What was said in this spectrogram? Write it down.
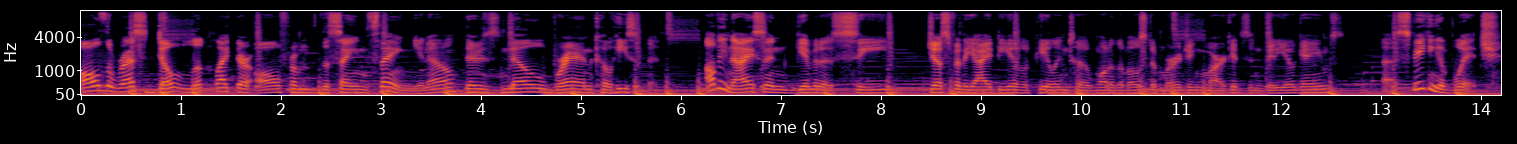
all the rest don't look like they're all from the same thing, you know? There's no brand cohesiveness. I'll be nice and give it a C just for the idea of appealing to one of the most emerging markets in video games. Uh, speaking of which,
